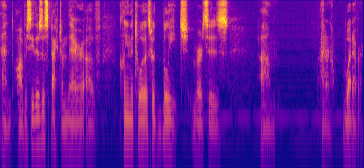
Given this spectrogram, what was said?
And obviously, there's a spectrum there of clean the toilets with bleach versus, um, I don't know, whatever.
